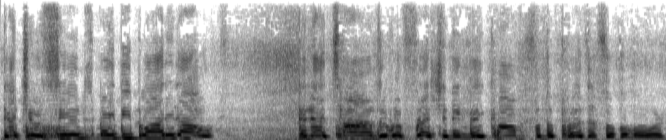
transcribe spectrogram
that your sins may be blotted out, and that times of refreshing may come from the presence of the Lord.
